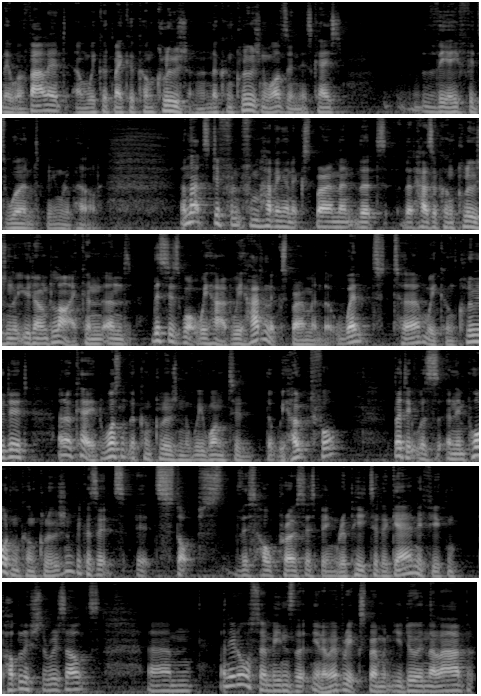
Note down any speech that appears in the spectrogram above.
they were valid and we could make a conclusion. And the conclusion was in this case the aphids weren't being repelled. And that's different from having an experiment that, that has a conclusion that you don't like. And, and this is what we had. We had an experiment that went term, we concluded, and okay, it wasn't the conclusion that we wanted, that we hoped for, but it was an important conclusion because it, it stops this whole process being repeated again if you can publish the results. Um, and it also means that you know, every experiment you do in the lab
